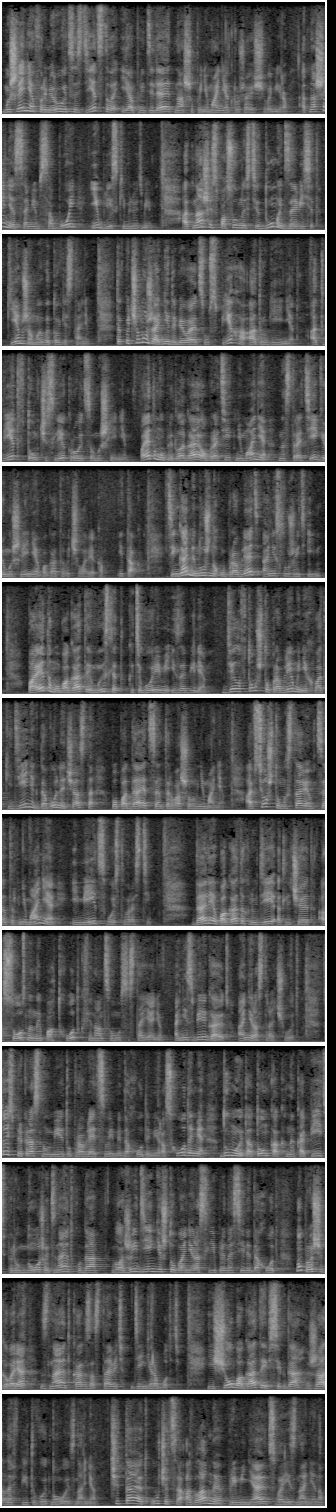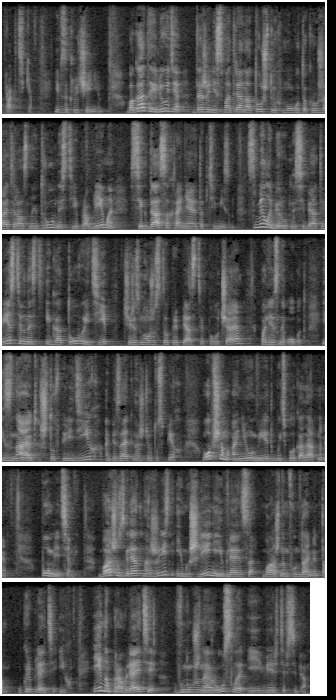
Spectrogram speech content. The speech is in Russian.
Мышление формируется с детства и определяет наше понимание окружающего мира, отношения с самим собой и близкими людьми. От нашей способности думать зависит, кем же мы в итоге станем. Так почему же одни добиваются успеха, а другие нет? Ответ в том числе кроется в мышлении. Поэтому предлагаю обратить внимание на стратегию мышления богатого человека. Итак, деньгами нужно управлять, а не служить им. Поэтому богатые мыслят категориями изобилия. Дело в том, что проблема нехватки денег довольно часто попадает в центр вашего внимания. А все, что мы ставим в центр внимания, имеет свойство расти. Далее богатых людей отличает осознанный подход к финансовому состоянию. Они сберегают, а не растрачивают. То есть прекрасно умеют управлять своими доходами и расходами, думают о том, как накопить, приумножить, знают, куда вложить деньги, чтобы они росли и приносили доход. Ну, проще говоря, знают, как заставить деньги работать. Еще богатые всегда жадно впитывают новые знания. Читают, учатся, а главное, применяют свои знания на практике. И в заключение. Богатые люди, даже несмотря на то, что их могут окружать разные трудности и проблемы, всегда сохраняют оптимизм. Смело берут на себя ответственность и готовы идти через множество препятствий, получая полезный опыт. И знают, что впереди их обязательно ждет успех. В общем, они умеют быть благодарными. Помните, ваш взгляд на жизнь и мышление являются важным фундаментом. Укрепляйте их и направляйте в нужное русло и верьте в себя.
